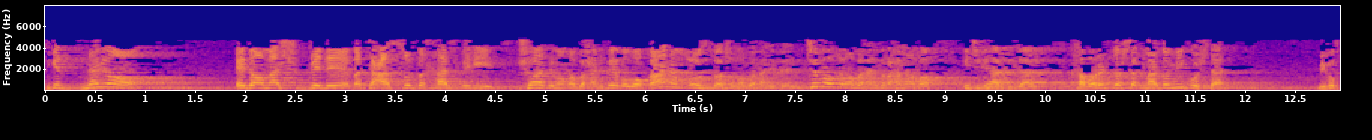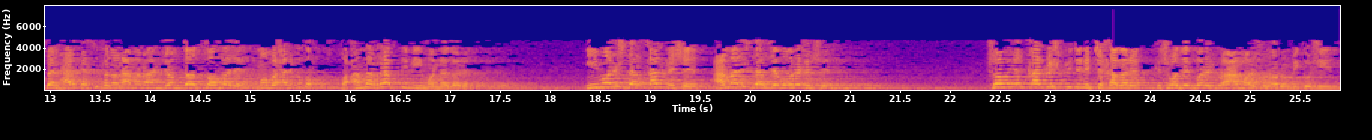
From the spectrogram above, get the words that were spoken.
دیگه نیا ادامش بده و تعصب به خرج بدی. شاید امام ابو حنیفه و واقعا هم عذر داشت امام ابو حنیفه. چه موقع امام ابو حنیفه رحمه الله اینجوری حرف زد خوارج داشتن مردم میکشتن. می‌گفتن هر کسی فلان عمل انجام داد کافره. امام ابو حنیفه گفت خب عمل ربطی به ایمان نداره. ایمانش در قلبشه عملش در جوارحشه. شما میگن قلبش می‌دونید چه خبره که شما دربارش و اعمالش رو می‌کشید؟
